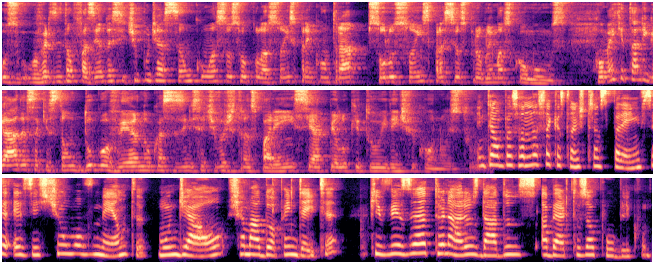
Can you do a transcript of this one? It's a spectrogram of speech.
Os governos estão fazendo esse tipo de ação com as suas populações para encontrar soluções para seus problemas comuns. Como é que está ligada essa questão do governo com essas iniciativas de transparência, pelo que tu identificou no estudo? Então, pensando nessa questão de transparência, existe um movimento mundial chamado Open Data, que visa tornar os dados abertos ao público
